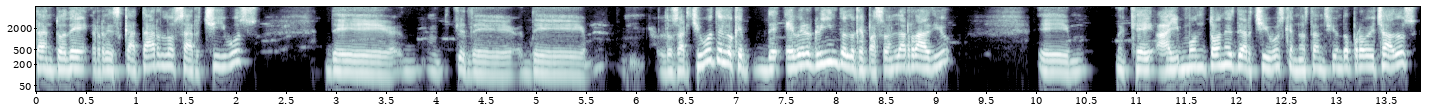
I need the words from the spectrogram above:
tanto de rescatar los archivos de, de, los archivos de lo que de Evergreen, de lo que pasó en la radio, eh, que hay montones de archivos que no están siendo aprovechados,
